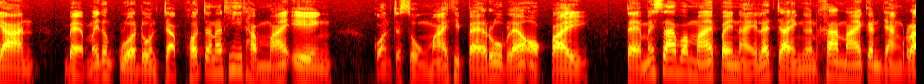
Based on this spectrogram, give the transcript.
ยาน แบบไม่ต้องกลัวโดนจับเพราะเจ้าหน้าที่ทำไม้เอง ก่อนจะส่งไม้ที่แปรรูปแล้วออกไป แต่ไม่ทราบว่าไม้ไปไหนและจ่ายเงินค่าไม้กันอย่างไร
